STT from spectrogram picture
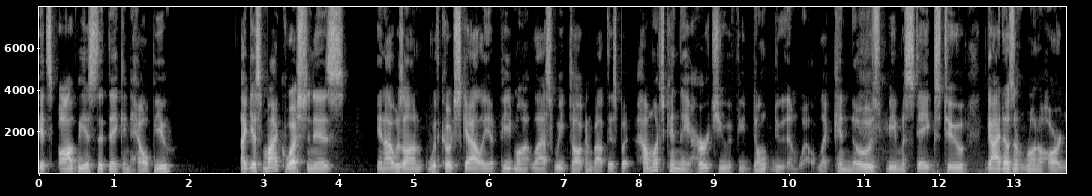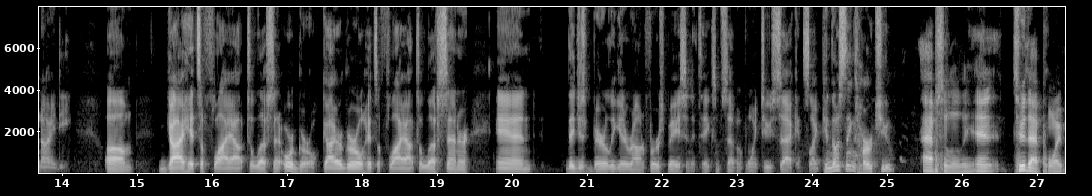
it's obvious that they can help you. I guess my question is, and I was on with Coach Scally at Piedmont last week talking about this, but how much can they hurt you if you don't do them well? Like, can those be mistakes too? Guy doesn't run a hard 90. Um, guy hits a fly out to left center, or girl, guy or girl hits a fly out to left center, and they just barely get around first base and it takes them 7.2 seconds. Like, can those things hurt you? Absolutely. And to that point,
